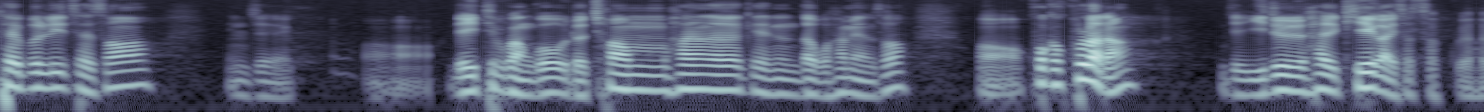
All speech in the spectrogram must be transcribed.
태블릿에서 이제 어, 네이티브 광고를 처음 하게 된다고 하면서 어, 코카콜라랑 이제 일을 할 기회가 있었었고요.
